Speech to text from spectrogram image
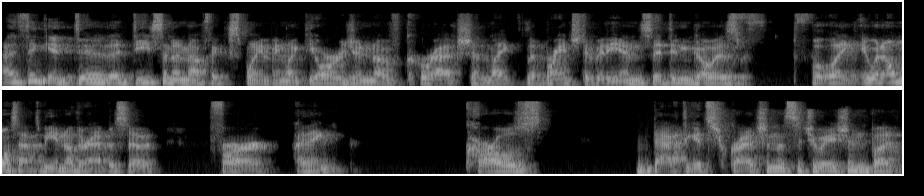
I think it did a decent enough explaining like the origin of Koresh and like the Branch Davidians. It didn't go as like it would almost have to be another episode for I think Carl's back to get scratched in this situation, but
